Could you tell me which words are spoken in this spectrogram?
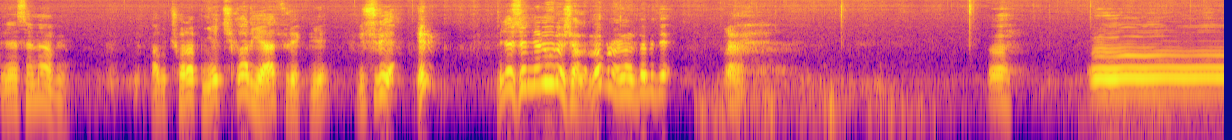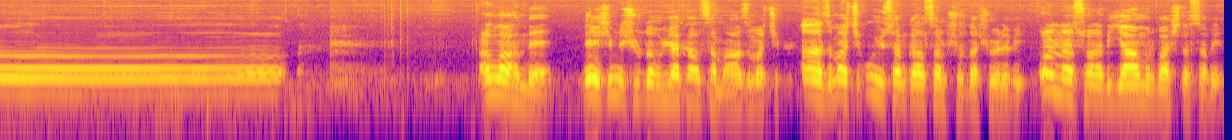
E sen ne yapıyorsun? Abi çorap niye çıkar ya sürekli? Gir şuraya. Gel. Bir de seninle uğraşalım la buralarda bir de. Ah. Ah. Allah'ım be. Ben şimdi şurada uyuyakalsam ağzım açık. Ağzım açık uyusam kalsam şurada şöyle bir. Ondan sonra bir yağmur başlasa bir.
